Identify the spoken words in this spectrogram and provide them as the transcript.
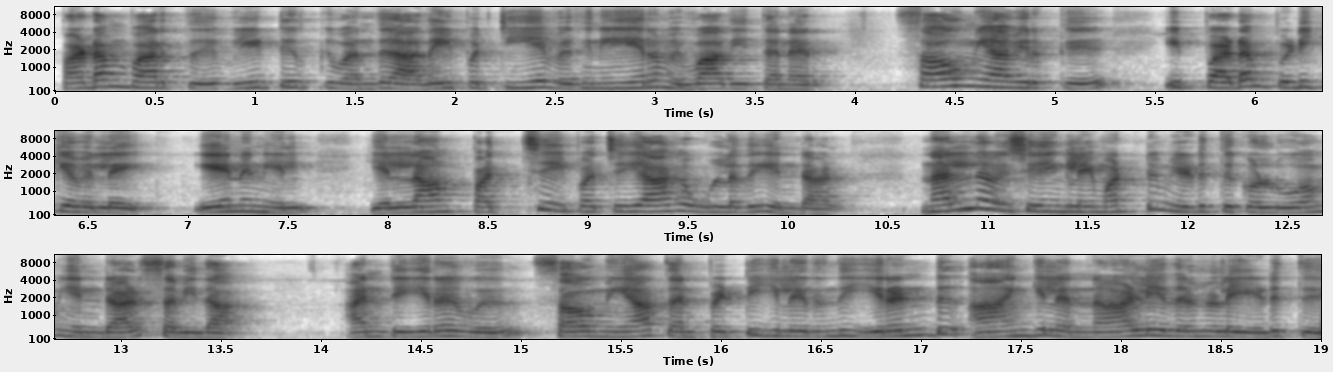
படம் பார்த்து வீட்டிற்கு வந்து அதை பற்றியே வெகுநேரம் விவாதித்தனர். சௌமியாவிற்கு இப்படம் பிடிக்கவில்லை. ஏனெனில் எல்லாம் பச்சை பச்சையாக உள்ளது என்றாள். நல்ல விஷயங்களை மட்டும் எடுத்துக்கொள்வோம் என்றாள் சவிதா. அன்று இரவு சௌமியா தன் பெட்டியிலிருந்து இரண்டு ஆங்கில நாளிதழ்களை எடுத்து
